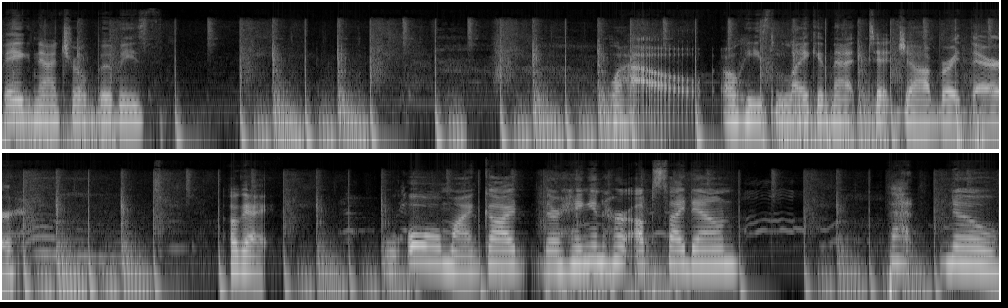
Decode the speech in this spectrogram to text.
big natural boobies. Wow. Oh, he's liking that tit job right there. Okay. Oh my god, they're hanging her upside down. That no,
